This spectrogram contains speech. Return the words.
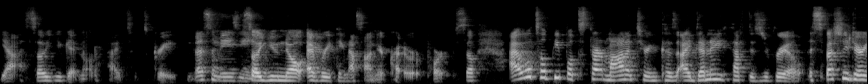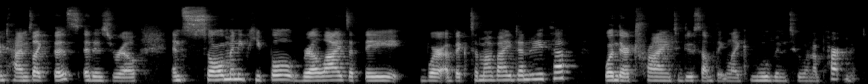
yeah so you get notified. So it's great. That's amazing. so you know everything that's on your credit report. So i will tell people to start monitoring because identity theft is real especially during times like this it is real. And so many people realize that they were a victim of identity theft when they're trying to do something like move into an apartment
